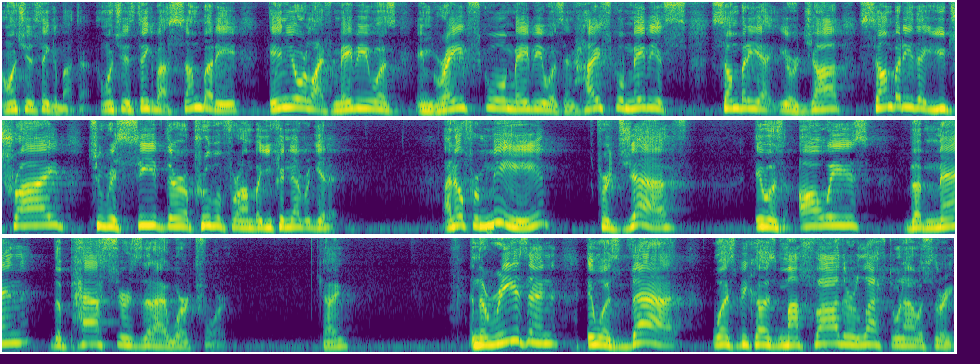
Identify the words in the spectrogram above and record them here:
I want you to think about that. I want you to think about somebody in your life. Maybe it was in grade school, maybe it was in high school, maybe it's somebody at your job, somebody that you tried to receive their approval from, but you could never get it. I know for me, for Jeff, it was always the men, the pastors that I worked for. Okay? And the reason it was that was because my father left when I was three.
